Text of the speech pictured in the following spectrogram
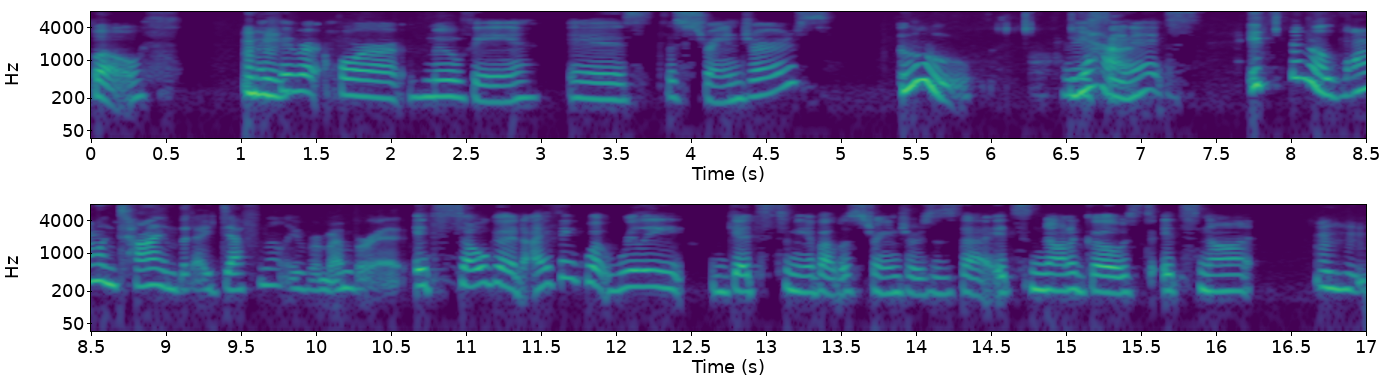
both. My Mhm. favorite horror movie is The Strangers. Ooh, Have you Yeah. seen it? it's been a long time, but I definitely remember it. It's so good. I think what really gets to me about The Strangers is that it's not a ghost, it's not Mm-hmm.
